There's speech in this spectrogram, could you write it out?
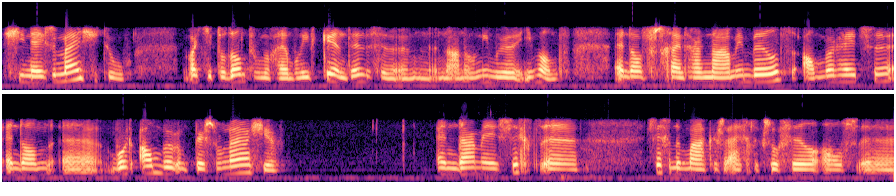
Chinese meisje toe. Wat je tot dan toe nog helemaal niet kent. Hè? Is een, een, een anonieme iemand. En dan verschijnt haar naam in beeld. Amber heet ze. En dan uh, wordt Amber een personage. En daarmee zegt, uh, zeggen de makers eigenlijk zoveel als... Uh,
